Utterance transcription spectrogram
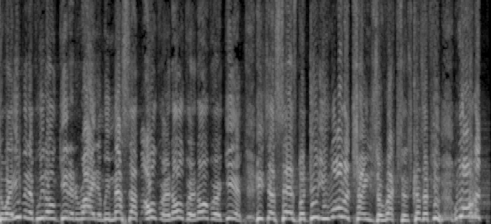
to where even if we don't get it right and we mess up over and over and over again, He just says, But do you want to change directions? Because if you want to,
